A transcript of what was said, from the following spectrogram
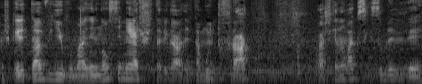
Acho que ele tá vivo, mas ele não se mexe, tá ligado? Ele tá muito fraco. Acho que não vai conseguir sobreviver.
